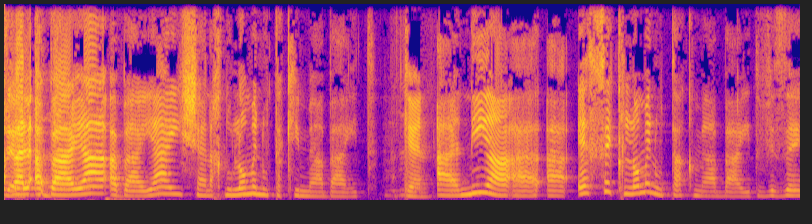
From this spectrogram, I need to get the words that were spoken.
זה. אבל הבעיה, הבעיה היא שאנחנו לא מנותקים מהבית. כן. אני, העסק לא מנותק מהבית, וזה...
